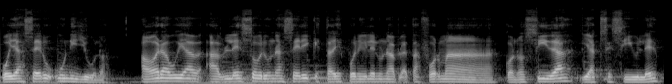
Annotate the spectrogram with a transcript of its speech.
voy a hacer un y uno. Ahora voy a hablar sobre una serie que está disponible en una plataforma conocida y accesible.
